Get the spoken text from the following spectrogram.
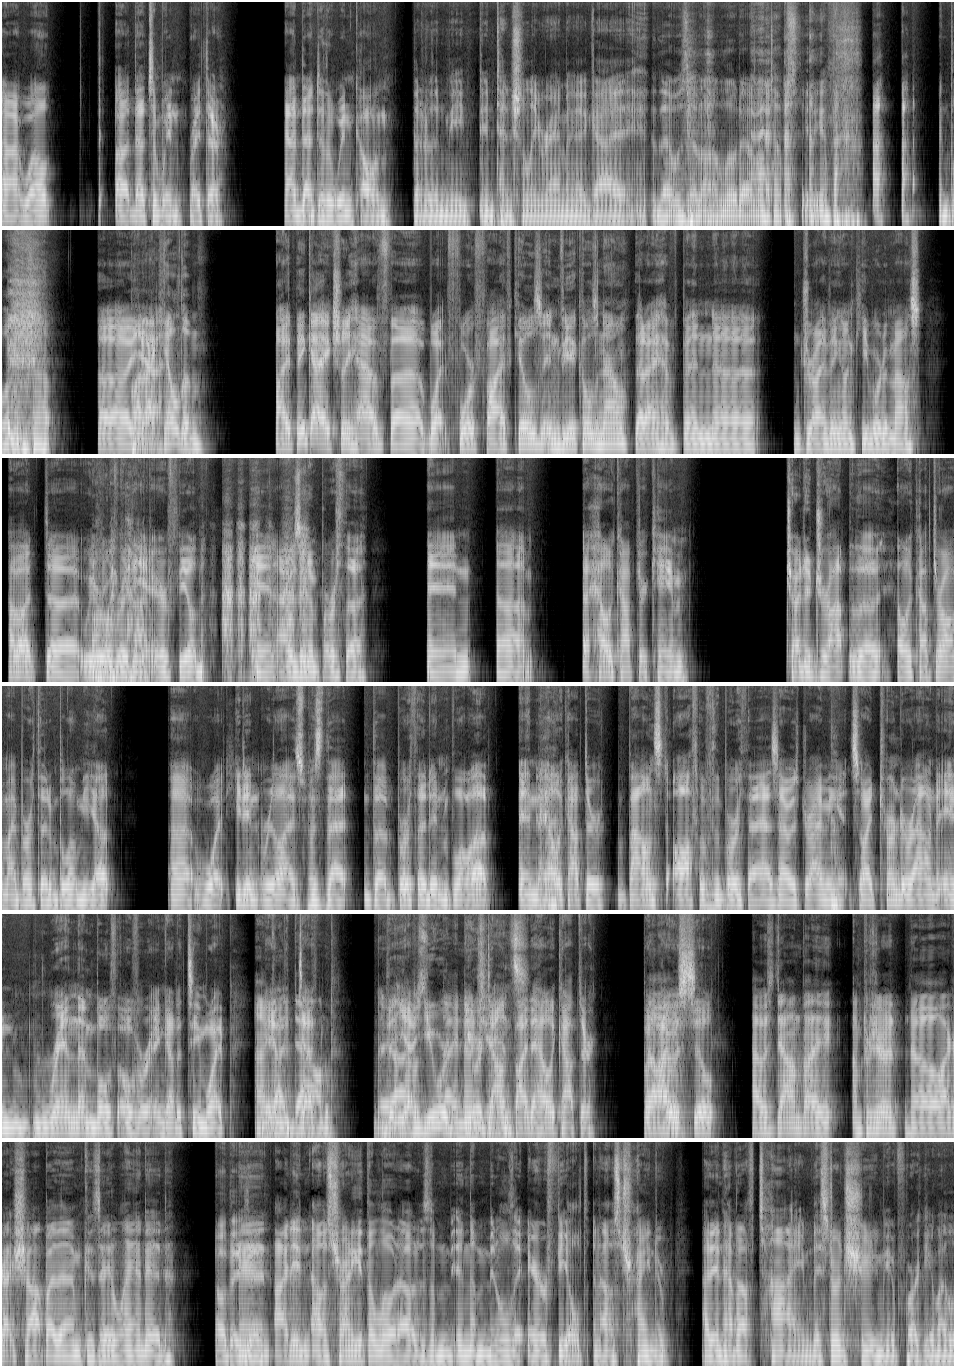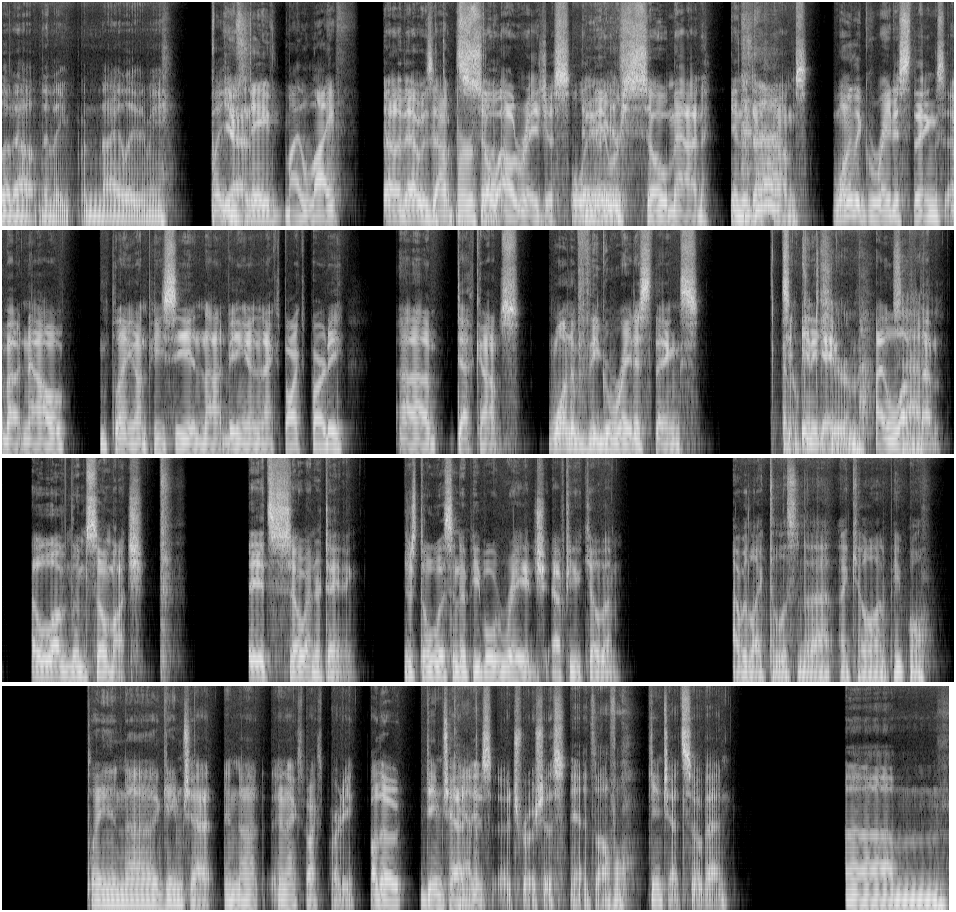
Uh, well, uh, that's a win right there. Add that to the win column. Better than me intentionally ramming a guy that was at a loadout on top of stadium and blowing him up. Uh, But yeah. I killed him. I think I actually have uh, what four or five kills in vehicles now that I have been uh, driving on keyboard and mouse. How about uh, we Oh were my over at the airfield and I was in a Bertha, and um, a helicopter came, tried to drop the helicopter on my Bertha to blow me up. Uh, what he didn't realize was that the Bertha didn't blow up, and the Yeah. helicopter bounced off of the Bertha as I was driving it. So I turned around and ran them both over and got a team wipe. I And got the death- downed. The- yeah, was- you were I no you were down by the helicopter, but No, I I was was- still. I was down by. I'm pretty sure. No, I got shot by them because they landed, Oh, they and did. I didn't. I was trying to get the loadout. Was in the middle of the airfield, and I was trying to. I didn't have enough time. They started shooting me before I could get my loadout, and then they annihilated me. But Yeah. you saved my life. Uh, that was out so outrageous, and they were so mad in the death comms. One of the greatest things about now playing on PC and not being in an Xbox party, uh, death comms. One of the greatest things I in a to game. I love Sad. them. I love them so much. It's so entertaining just to listen to people rage after you kill them. I would like to listen to that. I kill a lot of people. Playing uh, game chat and not an Xbox party. Although game chat Can't. is atrocious. Yeah, it's awful. Game chat's so bad. Um,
